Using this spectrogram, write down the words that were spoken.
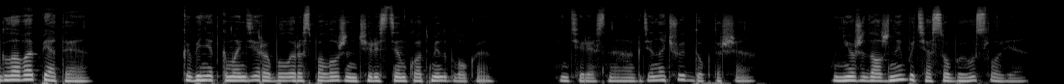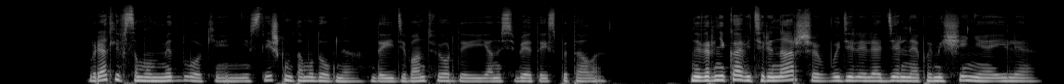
Глава пятая. Кабинет командира был расположен через стенку от медблока. Интересно, а где ночует докторша? У нее же должны быть особые условия. Вряд ли в самом медблоке, не слишком там удобно, да и диван твердый, и я на себе это испытала. Наверняка ветеринарши выделили отдельное помещение или...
